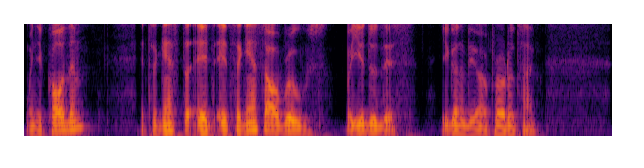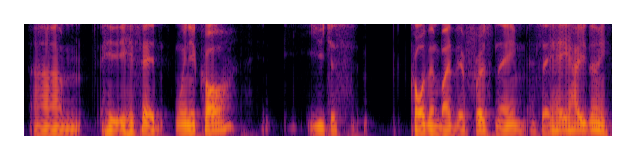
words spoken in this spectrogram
when you call them, it's against the it, it's against our rules, but you do this. You're gonna be my prototype. Um, he, he said when you call, you just call them by their first name and say, "Hey, how you doing?"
